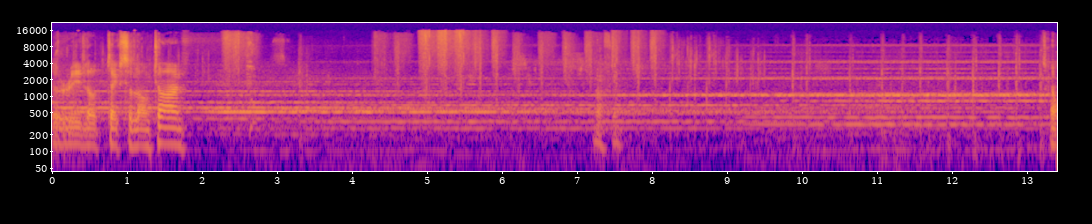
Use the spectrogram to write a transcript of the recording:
The reload takes a long time. Nothing. It's of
